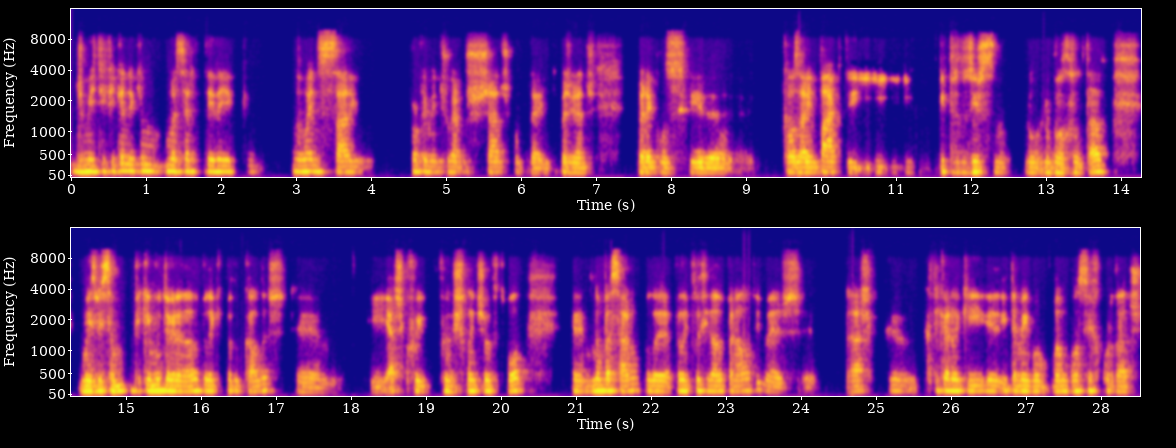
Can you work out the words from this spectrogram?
desmistificando aqui um- uma certa ideia que não é necessário propriamente jogarmos fechados contra equipas grandes para conseguir eh, causar impacto e, e- e- e traduzir-se no, no, no bom resultado. Uma exibição, fiquei muito agradado pela equipa do Caldas, eh, e acho que foi, foi um excelente jogo de futebol. Eh, não passaram pela, pela infelicidade do penalti, mas eh, acho que, que ficaram aqui eh, e também vão, vão, ser recordados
